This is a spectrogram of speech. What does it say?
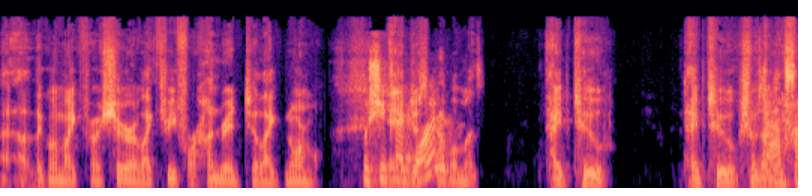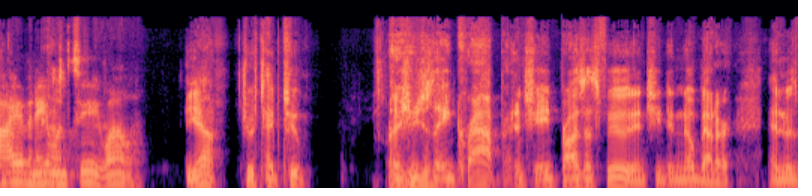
uh, like going like from a sugar of like three, 400 to like normal. Was she type just one? A couple months. Type two. Type two. She was that high of an A1C. Wow. Yeah, she was type two. And she just ate crap and she ate processed food and she didn't know better. And it was,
